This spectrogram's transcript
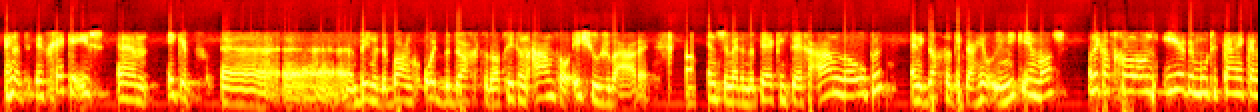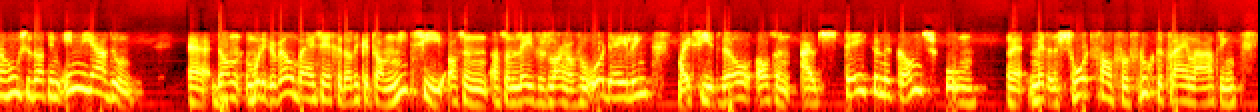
En het, het gekke is, um, ik heb binnen de bank ooit bedacht dat dit een aantal issues waren. Mensen met een beperking tegenaan lopen. En ik dacht dat ik daar heel uniek in was. Want ik had gewoon eerder moeten kijken naar hoe ze dat in India doen. Uh, dan moet ik er wel bij zeggen dat ik het dan niet zie als een, als een levenslange veroordeling. Maar ik zie het wel als een uitstekende kans om met een soort van vervroegde vrijlating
